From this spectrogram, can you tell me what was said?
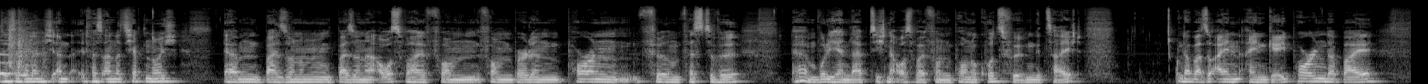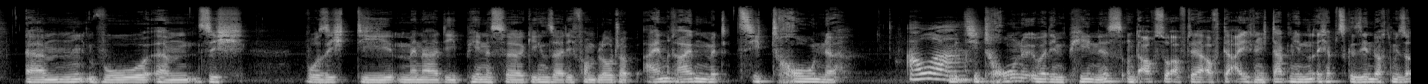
Das erinnert mich an etwas anderes. Ich habe neulich ähm, bei so einem bei so einer Auswahl vom vom Berlin Porn Film Festival ähm, wurde hier in Leipzig eine Auswahl von Porno-Kurzfilmen gezeigt. Und da war so ein, ein Gay-Porn dabei, ähm, wo ähm, sich wo sich die Männer die Penisse gegenseitig vom Blowjob einreiben mit Zitrone. Aua. Mit Zitrone über dem Penis und auch so auf der auf der Eichel. Ich dachte mir, ich habe es gesehen, dachte mir so,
